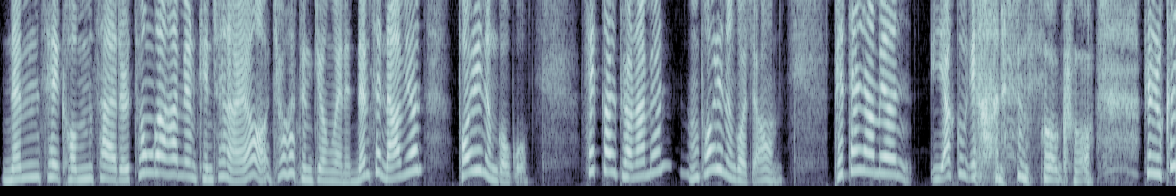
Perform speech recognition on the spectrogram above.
냄새 검사를 통과하면 괜찮아요. 저 같은 경우에는. 냄새 나면 버리는 거고. 색깔 변하면 음, 버리는 거죠. 배탈 나면 약국에 가는 거고. 별로 큰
